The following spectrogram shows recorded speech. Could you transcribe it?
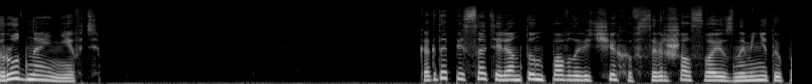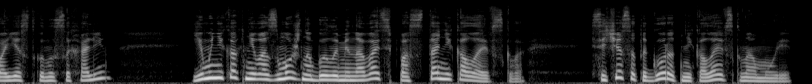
Трудная нефть. Когда писатель Антон Павлович Чехов совершал свою знаменитую поездку на Сахалин, ему никак невозможно было миновать поста Николаевского. Сейчас это город Николаевск на Амуре,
